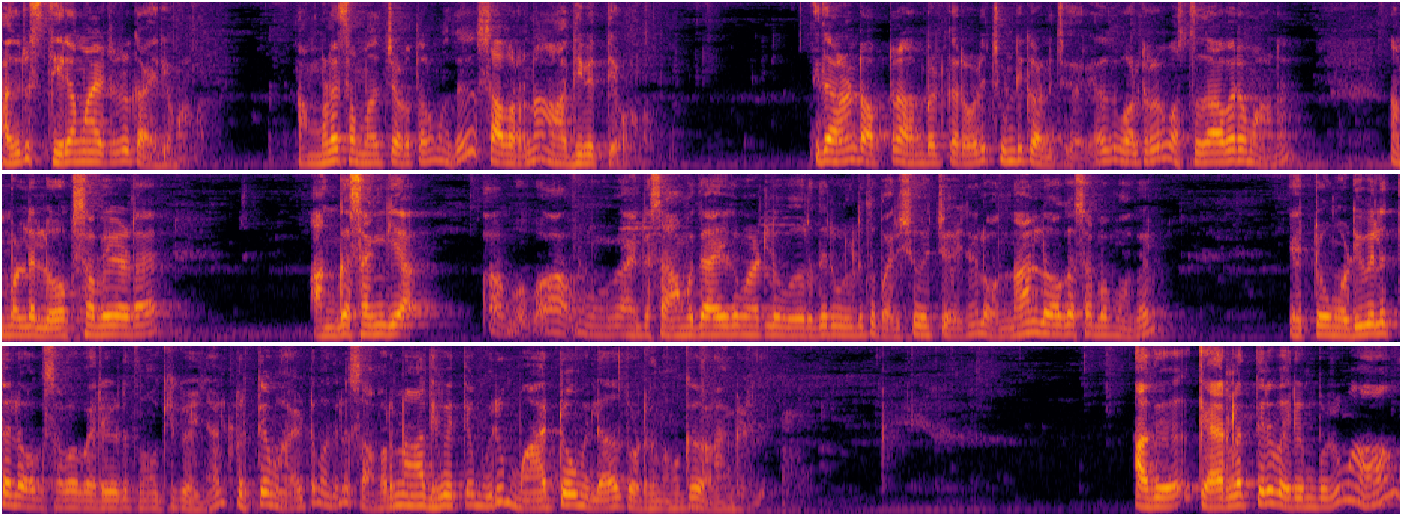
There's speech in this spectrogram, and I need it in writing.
അതൊരു സ്ഥിരമായിട്ടൊരു കാര്യമാണ്. നമ്മളെ സംബന്ധിച്ചിടത്തോളം അത് സവർണ ആധിപത്യമാണ്. ഇതാണ് ഡോക്ടർ അംബേദ്കർ അവിടെ ചൂണ്ടിക്കാണിച്ച കാര്യം. അത് വളരെ വസ്തുതാപരമാണ്. നമ്മളുടെ ലോക്സഭയുടെ അംഗസംഖ്യ അതിന്റെ സാമുദായികമായിട്ടുള്ള വേർതിരിവുള്ളെടുത്ത് പരിശോധിച്ച് കഴിഞ്ഞാൽ ഒന്നാം ലോകസഭ മുതൽ ഏറ്റവും ഒടുവിലത്തെ ലോക്സഭ വരെ എടുത്ത് നോക്കിക്കഴിഞ്ഞാൽ കൃത്യമായിട്ടും അതിൽ സവർണാധിപത്യം ഒരു മാറ്റവുമില്ലാതെ തുടർന്ന് നമുക്ക് കാണാൻ കഴിയും. അത് കേരളത്തിൽ വരുമ്പോഴും ആ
